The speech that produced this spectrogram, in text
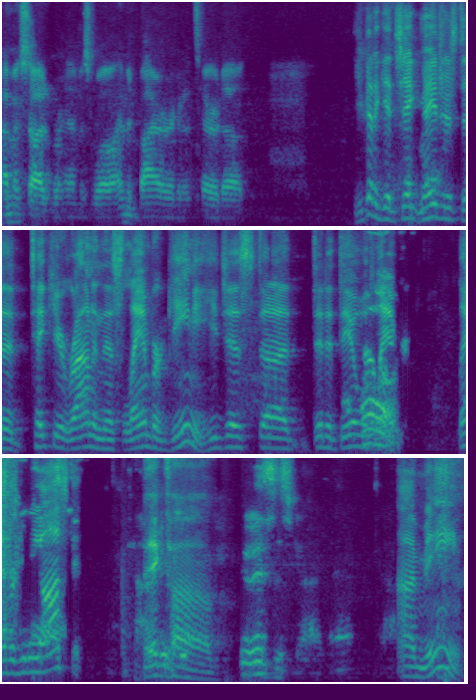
I'm excited for him as well. Him and Byron are going to tear it up. You got to get Jake Majors to take you around in this Lamborghini. He just uh, did a deal with Lamborghini, Lamborghini Austin. Big time. Who is this guy, man? I mean,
